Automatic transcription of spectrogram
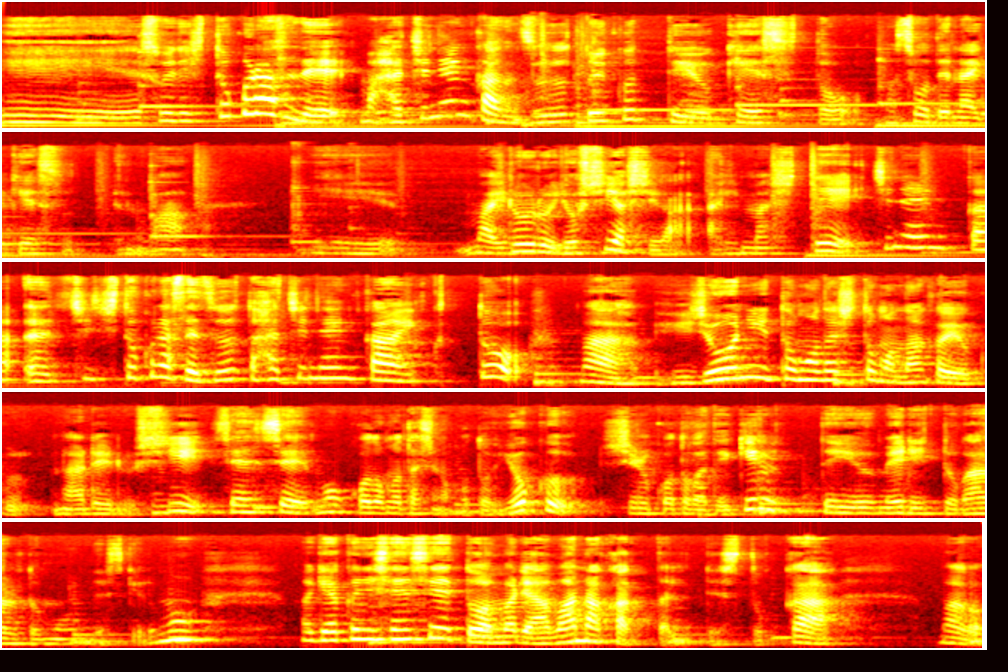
えー、それで1クラスで、まあ、8年間ずっと行くっていうケースと、まあ、そうでないケースっていうのは、えーまあ、いろいろ良し悪しがありまして1年間1クラスでずっと8年間行くと、まあ、非常に友達とも仲良くなれるし先生も子どもたちのことをよく知ることができるっていうメリットがあると思うんですけども、まあ、逆に先生とあまり合わなかったりですとか、まあ、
